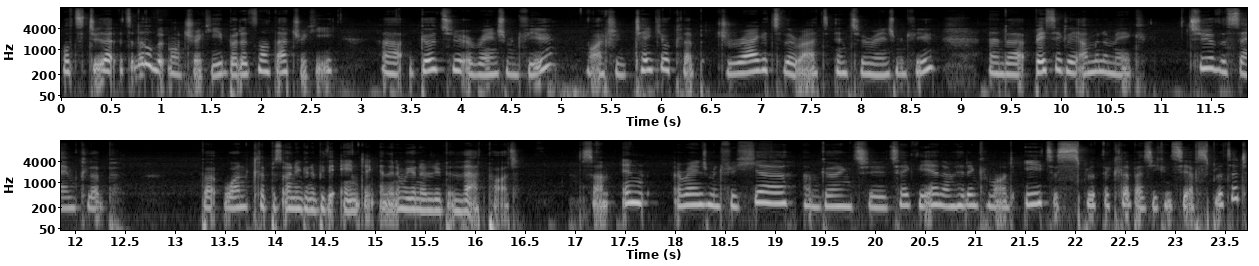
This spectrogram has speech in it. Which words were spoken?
Well, to do that, it's a little bit more tricky, but it's not that tricky. Uh, go to Arrangement View, or actually take your clip, drag it to the right into Arrangement View, and uh, basically I'm going to make two of the same clip, but one clip is only going to be the ending, and then we're going to loop that part. So I'm in Arrangement View here, I'm going to take the end, I'm hitting Command E to split the clip, as you can see I've split it.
